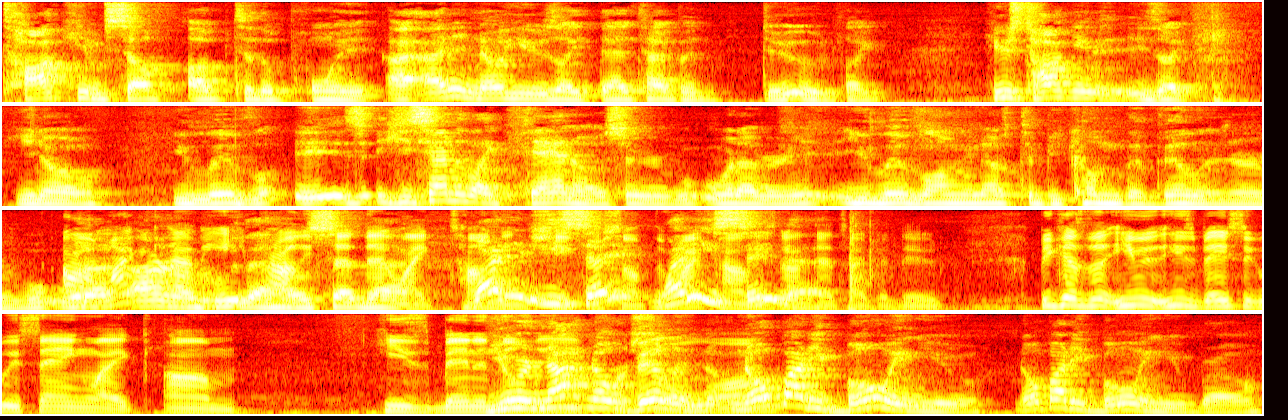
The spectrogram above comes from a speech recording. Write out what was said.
talk himself up to the point? I, I didn't know he was like that type of dude. Like he was talking. He's like, you know, you live. Is he sounded like Thanos or whatever? You live long enough to become the villain or wh- what? Oh, Mike, I don't know I mean, who he the probably hell said that, like tongue Why did he say? or something. Why Mike did he say not that? that type of dude. Because the, he he's basically saying like um he's been in You are not no so villain. No- Nobody booing you. Nobody booing you, bro.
